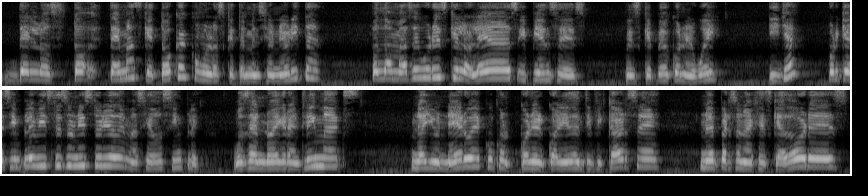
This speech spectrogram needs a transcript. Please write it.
de los temas que toca, como los que te mencioné ahorita, pues lo más seguro es que lo leas y pienses, pues qué pedo con el güey. Y ya, porque a simple vista es una historia demasiado simple. O sea, no hay gran clímax, no hay un héroe con, el cual identificarse, no hay personajes que adores.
